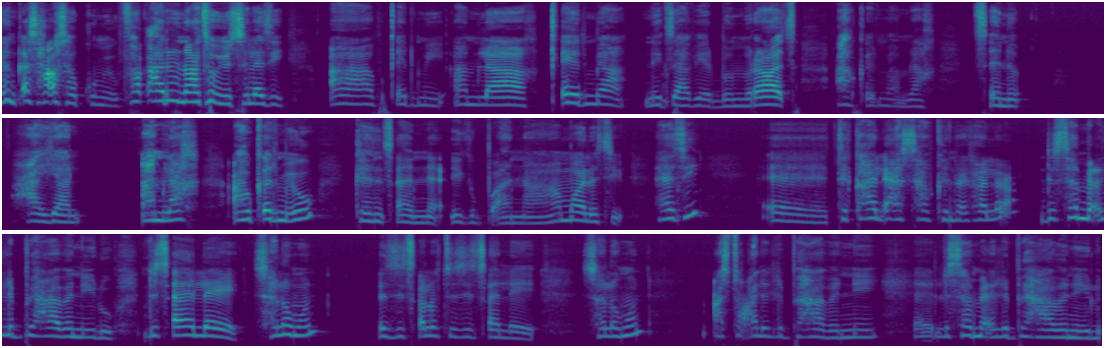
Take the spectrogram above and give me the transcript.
የንቀሳቀሰኩም እዩ ፈቃዱ ናት እዩ ስለዚ ኣብ ቅድሚ ኣምላኽ ቅድሚያ ንእግዚኣብሔር ብምራፅ ኣብ ቅድሚ ኣምላኽ ፅንእ ሓያል ኣምላኽ ኣብ ቅድሚኡ ክንፀንዕ ይግባኣና ማለት እዩ ሕዚ እቲ ካልእ ሓሳብ ክንርኢ ከለና ድሰምዕ ልቢ ሃበኒ ኢሉ ድፀለየ ሰሎሞን እዚ ፀሎት እዚ ዝፀለየ ሰሎሞን ኣስተውዓሊ ልቢ ሃበኒ ዝሰምዕ ልቢ ሃበኒ ኢሉ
